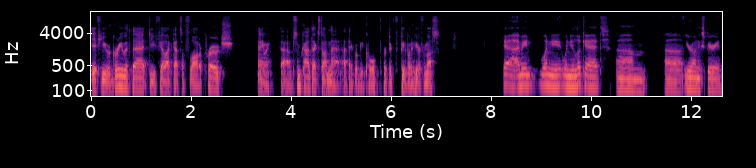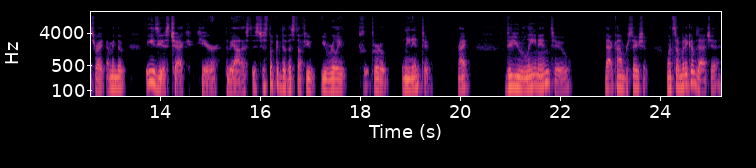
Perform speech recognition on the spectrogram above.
if you agree with that. Do you feel like that's a flawed approach? Anyway, um, some context on that I think would be cool for, for people to hear from us. Yeah, I mean, when you when you look at um, uh, your own experience, right? I mean, the, the easiest check here, to be honest, is just look into the stuff you you really sort of lean into, right? Do you lean into that conversation when somebody comes at you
